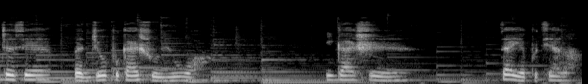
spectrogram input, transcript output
这些本就不该属于我，应该是再也不见了。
